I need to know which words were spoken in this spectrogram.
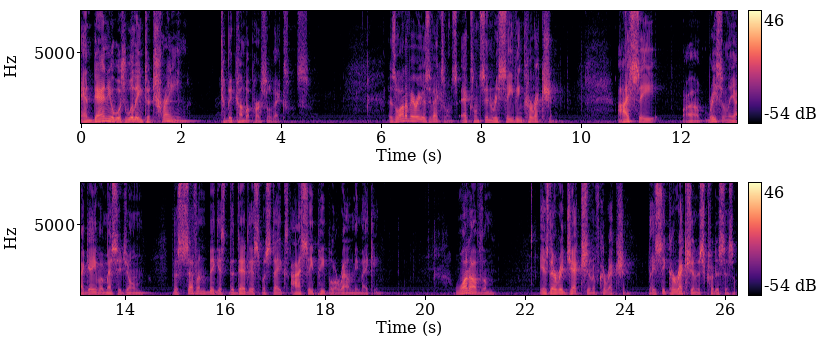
And Daniel was willing to train to become a person of excellence. There's a lot of areas of excellence. Excellence in receiving correction. I see, uh, recently I gave a message on the seven biggest, the deadliest mistakes I see people around me making. One of them is their rejection of correction. They see correction as criticism.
